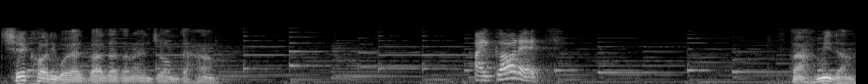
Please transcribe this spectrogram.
چه کاری باید بعد از آن انجام دهم I got it. فهمیدم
